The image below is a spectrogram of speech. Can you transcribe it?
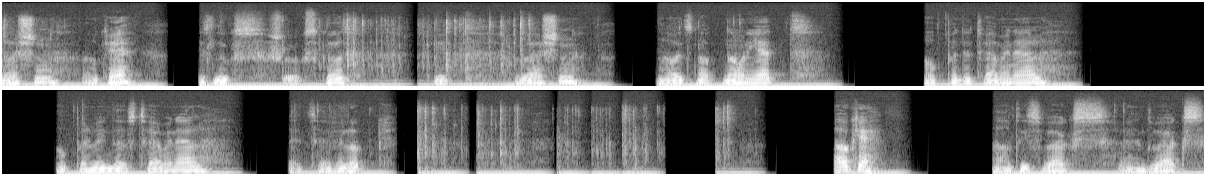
version. Okay. This looks looks good. Git version. Now it's not known yet open the terminal. Open Windows terminal. Let's have a look. Okay. Now this works and works.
